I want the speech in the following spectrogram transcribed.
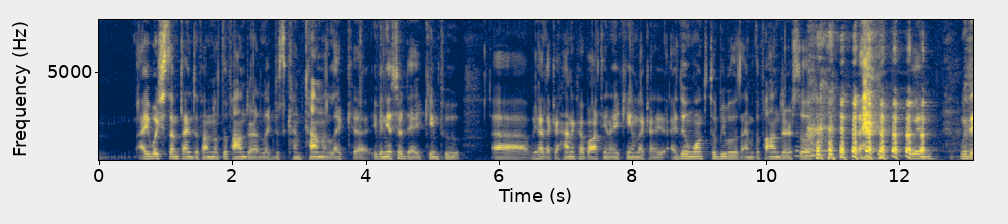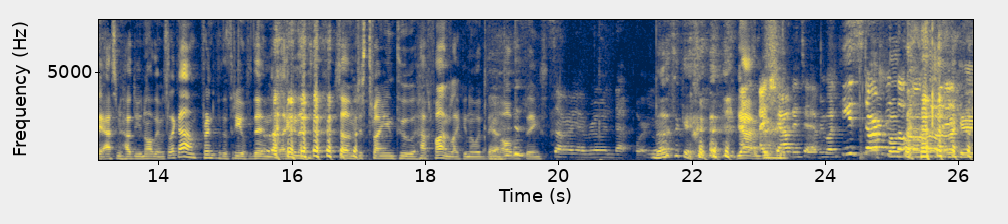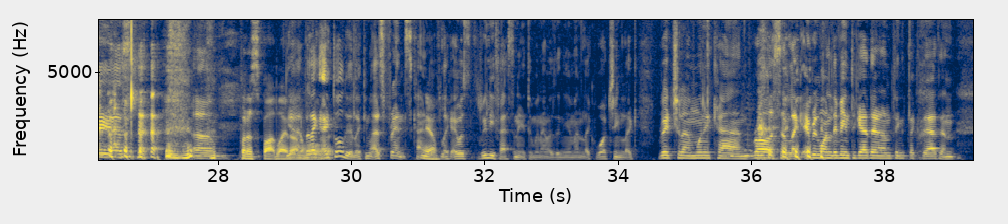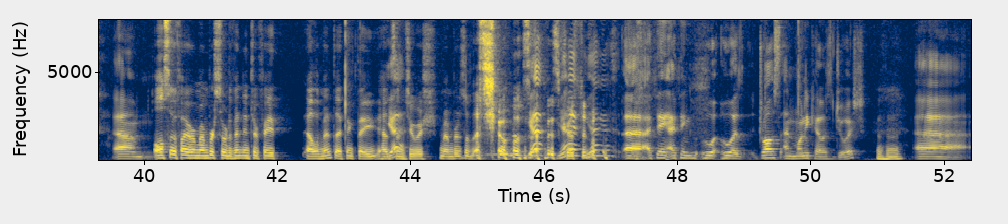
I wish sometimes if I'm not the founder and like just can come and like uh, even yesterday I came to uh, we had like a Hanukkah party and I came like I, I didn't want to tell people that I'm the founder so when when they asked me how do you know them? It's like ah, I'm friends with the three of them. Like, you know, so I'm just trying to have fun like you know with them yeah. all the things. Sorry I ruined that for you. No it's okay. Yeah I, I shouted to everyone He's started the whole thing. okay yes. Um, put a spotlight yeah, on Yeah, but like I told you, like you know, as friends, kind yeah. of like I was really fascinated when I was in Yemen, like watching like Rachel and Monica and Ross and like everyone living together and things like that. And um, also, if I remember, sort of an interfaith element. I think they had yeah. some Jewish members of that show. yeah, yeah, yeah, yeah, uh, I think I think who who was Ross and Monica was Jewish. Mm-hmm. Uh,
